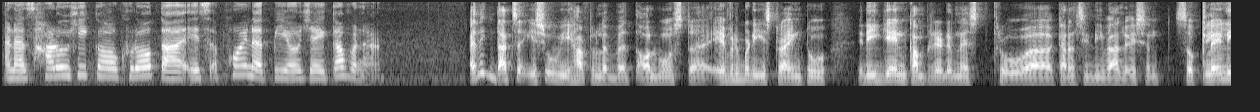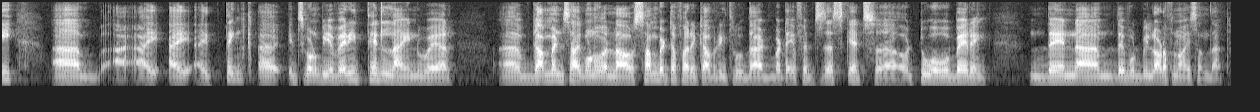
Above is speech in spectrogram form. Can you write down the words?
and as Haruhiko Kuroda is appointed BOJ governor? I think that's an issue we have to live with. Almost uh, everybody is trying to regain competitiveness through uh, currency devaluation. So clearly, um, I, I, I, think uh, it's going to be a very thin line where uh, governments are going to allow some bit of a recovery through that. But if it just gets uh, too overbearing, then um, there would be a lot of noise on that.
